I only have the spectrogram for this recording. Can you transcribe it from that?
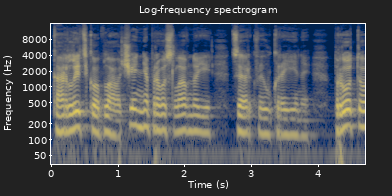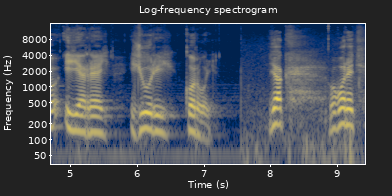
Карлицького благочиння Православної церкви України, прото ієрей Юрій Король. Як говорить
